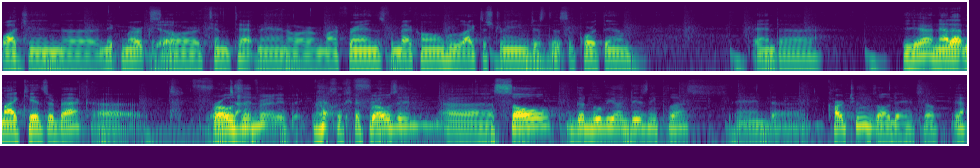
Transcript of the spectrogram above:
watching uh, Nick Mercs Yep. or Tim Tapman or my friends from back home who like to stream just to support them. And uh, yeah, now that my kids are back, uh, Frozen. Time for anything. Frozen, uh, Soul, a good movie on Disney Plus, and uh, cartoons all day. So yeah,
